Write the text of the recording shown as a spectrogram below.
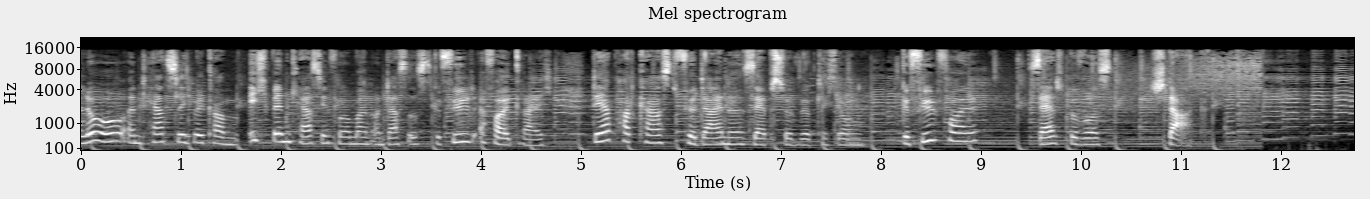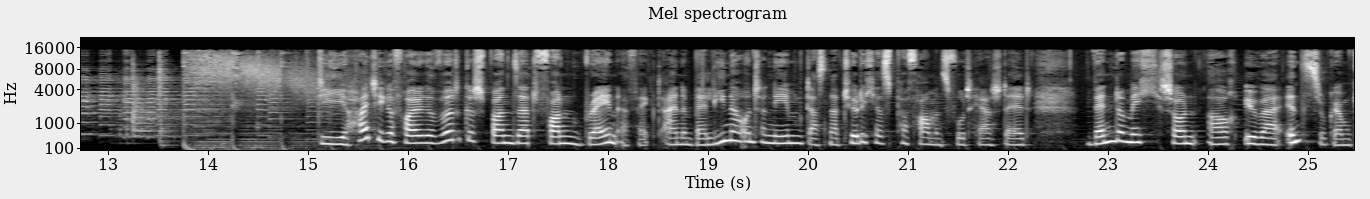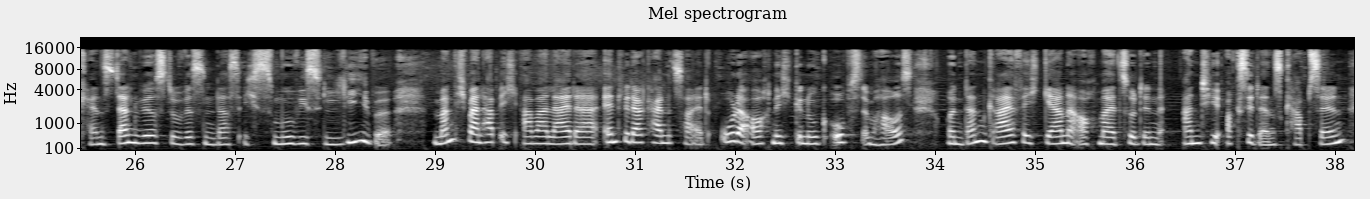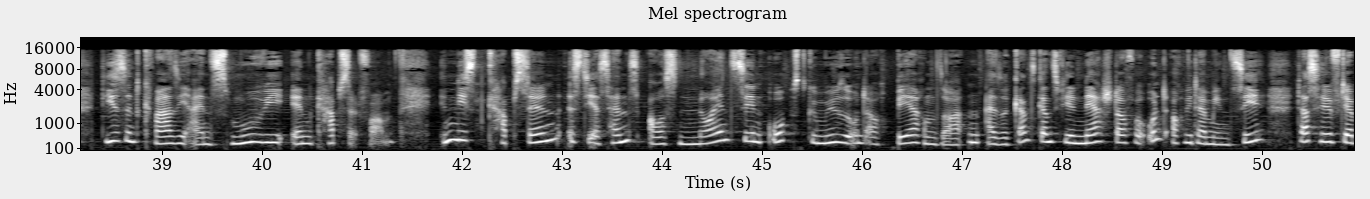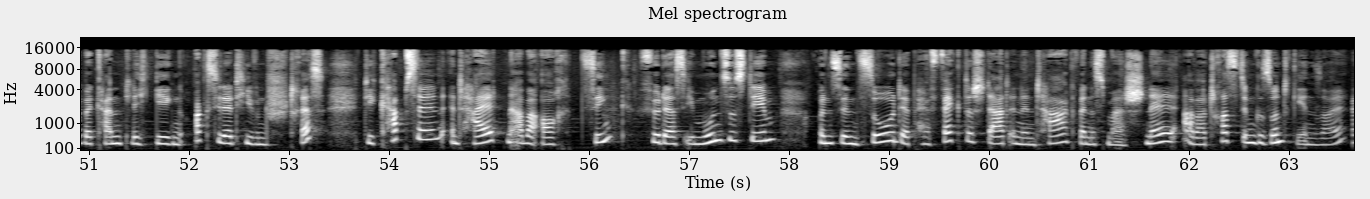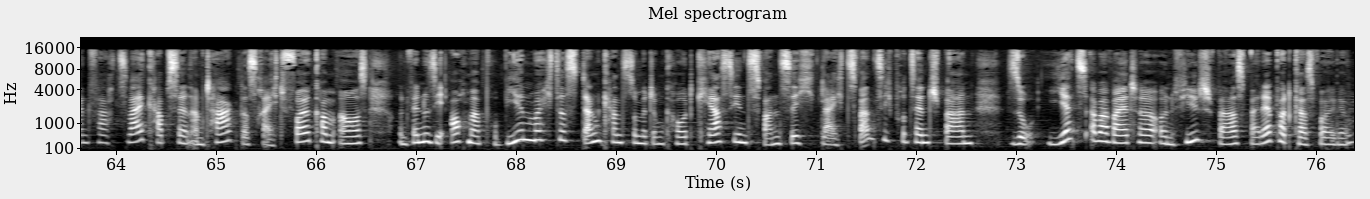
Hallo und herzlich willkommen. Ich bin Kerstin Fuhrmann und das ist Gefühlt Erfolgreich, der Podcast für deine Selbstverwirklichung. Gefühlvoll, selbstbewusst, stark. Die heutige Folge wird gesponsert von Brain Effect, einem Berliner Unternehmen, das natürliches Performance Food herstellt. Wenn du mich schon auch über Instagram kennst, dann wirst du wissen, dass ich Smoothies liebe. Manchmal habe ich aber leider entweder keine Zeit oder auch nicht genug Obst im Haus und dann greife ich gerne auch mal zu den Antioxidants-Kapseln. Die sind quasi ein Smoothie in Kapselform. In diesen Kapseln ist die Essenz aus 19 Obst, Gemüse und auch Beerensorten, also ganz, ganz viel Nährstoffe und auch Vitamin C. Das hilft ja bekanntlich gegen oxidativen Stress. Die Kapseln enthalten aber auch Zink für das Immunsystem und sind so der perfekte Start in den Tag, wenn es mal schnell, aber trotzdem gesund gehen soll. Einfach zwei Kapseln am Tag, das reicht vollkommen aus. Und wenn du sie auch mal probieren möchtest, dann kannst du mit dem Code KERSTIN20 gleich 20% sparen. So, jetzt aber weiter und viel Spaß bei der Podcast-Folge.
